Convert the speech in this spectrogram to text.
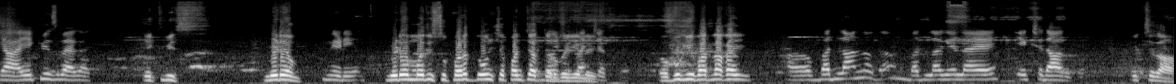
या एकवीस बॅग आहेत. एकवीस. मिडियम? मीडियम. मिडियममध्ये सुपर दोनशे पंच्याहत्तर रुपये दोनशे गेले. पंच्याहत्तर. बुगी बदला काही? अं, बदला आणला होता. बदला गेलाय एकशे दहा रुपये. एकशे दहा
